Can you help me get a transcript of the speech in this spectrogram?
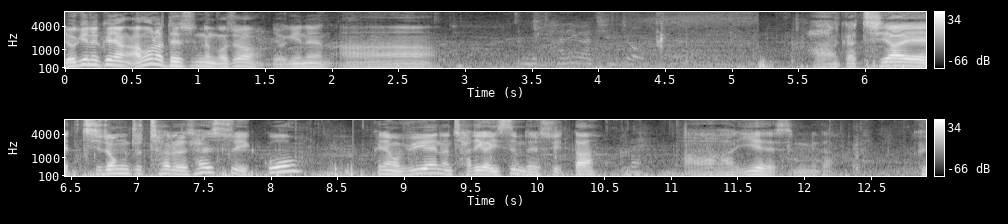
여기는 그냥 아무나 될 수 있는 거죠? 여기는 아, 근데 자리가 진짜 없어요. 아 그러니까 지하에 지정 주차를 살 수 있고 그냥 위에는 자리가 있으면 될 수 있다. 네. 아 이해됐습니다. 그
